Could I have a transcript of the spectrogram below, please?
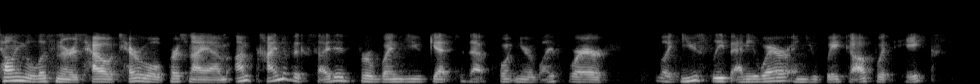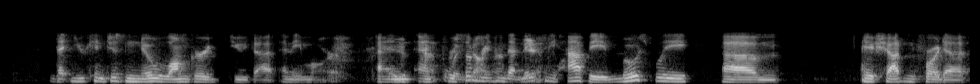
telling the listeners how terrible a person I am. I'm kind of excited for when you get to that point in your life where, like, you sleep anywhere and you wake up with aches, that you can just no longer do that anymore. And and for some reason that makes Yes. me happy. Mostly um, a Schadenfreude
